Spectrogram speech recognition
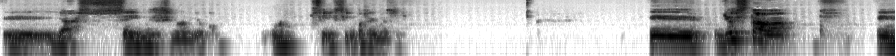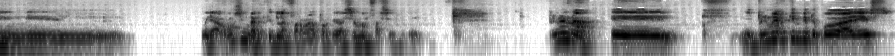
eh, ya seis meses, si no me equivoco. Uno, sí, cinco o seis meses. yo estaba en el... Mira, vamos a invertir la forma porque va a ser más fácil. Primero nada, el primer tip que te puedo dar es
